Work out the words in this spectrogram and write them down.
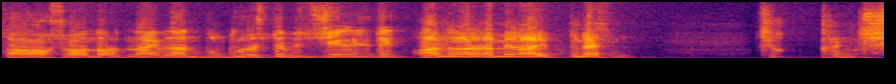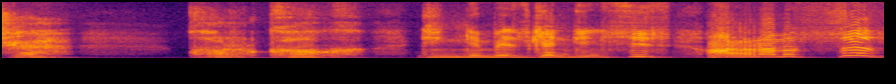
Сага окшогондордун айыбынан бул күрөштө биз жеңилдик. Анын арга мен айыптуу эмесмин. Чыкканча коркок, динден безген динсиз, ар намыссыз.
